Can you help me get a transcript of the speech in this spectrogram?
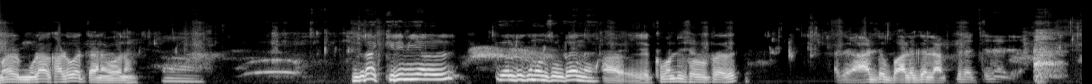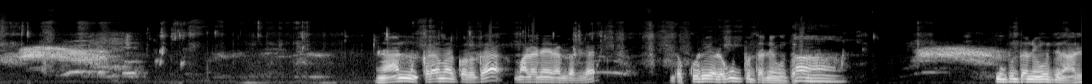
முதல் முளை கழுவத்தானே வேணும். இதெல்லாம் கிருமியல் இதெல்லாம் இருக்குமோன்னு சொல்றேன் என்ன? முன்னாடி சொல்றது. அது ஆட்டு பாலுக்கெல்லாம் பிரச்சனை இல்லை நான் கிழமைக்கு ஒருக்கா மழை நேரங்களில் இந்த குடிகளுக்கு உப்பு தண்ணி ஆ ஊற்றுறேன் உப்பு தண்ணி ஊற்றினால்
